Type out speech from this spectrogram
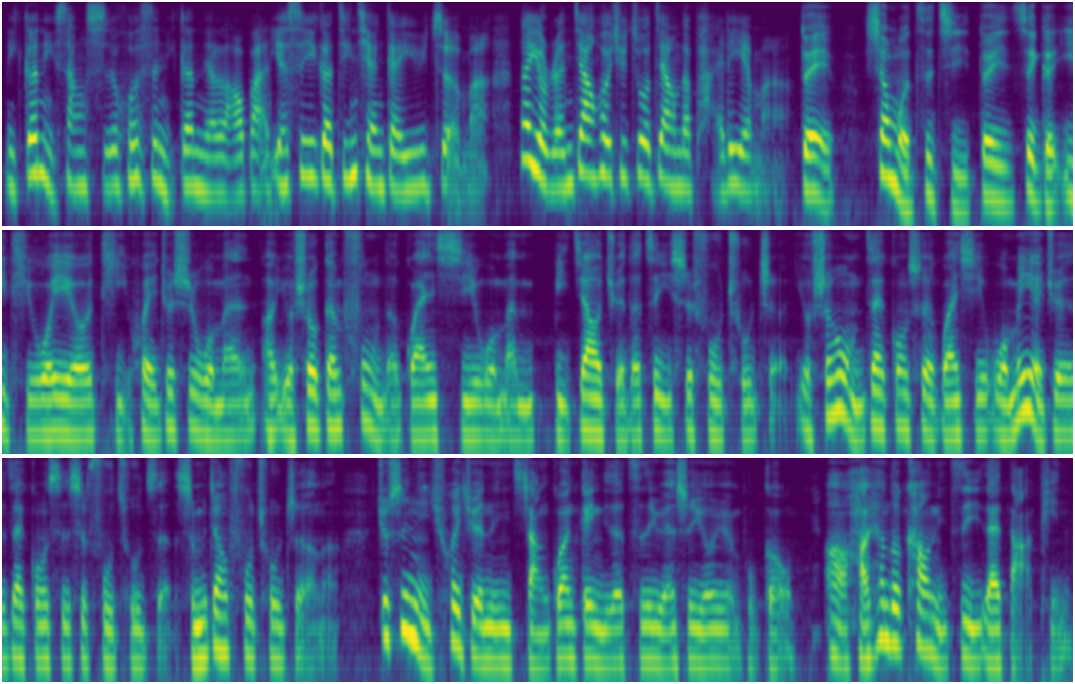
你跟你上司，或是你跟你的老板，也是一个金钱给予者嘛？那有人这样会去做这样的排列吗？对，像我自己对这个议题，我也有体会，就是我们呃有时候跟父母的关系，我们比较觉得自己是付出者；有时候我们在公司的关系，我们也觉得在公司是付出者。什么叫付出者呢？就是你会觉得你长官给你的资源是永远不够啊、好像都靠你自己在打拼。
